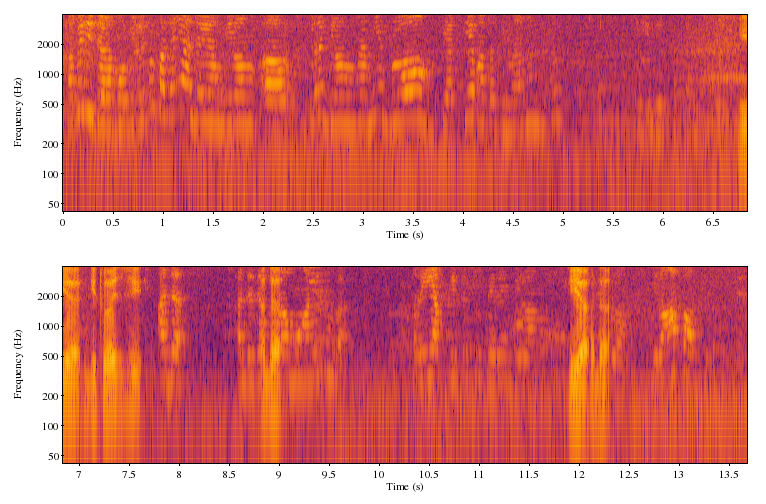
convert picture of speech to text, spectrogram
Tapi di dalam mobil itu katanya ada yang bilang, eh supirnya bilang remnya belum, siap-siap atau gimana gitu? Katanya sih. iya gitu aja sih Ada, ada Ada. omongan itu nggak? Teriak gitu supirnya bilang. Iya, ada. Belum. Bilang apa waktu itu? supirnya?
